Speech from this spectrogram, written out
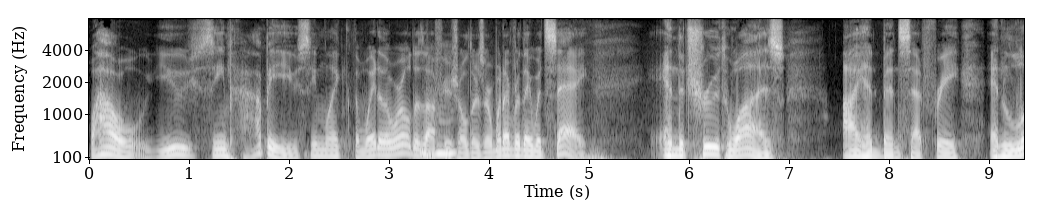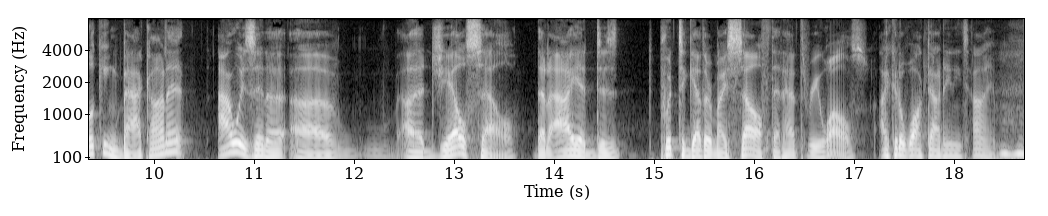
wow, you seem happy. You seem like the weight of the world is off your shoulders, or whatever they would say. And the truth was, I had been set free. And looking back on it, I was in a, a, a jail cell that I had des- put together myself that had three walls. I could have walked out any time. Mm-hmm.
